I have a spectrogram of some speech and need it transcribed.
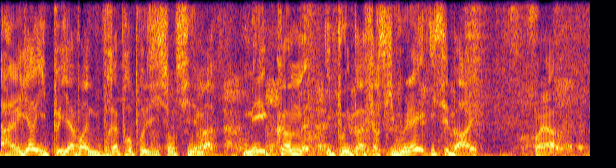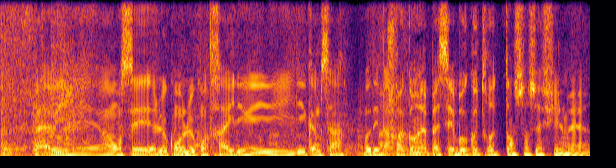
à la rigueur, il peut y avoir une vraie proposition de cinéma. Mais comme il pouvait pas faire ce qu'il voulait, il s'est barré. Voilà. Bah oui, mais on sait, le, con- le contrat, il est, il est comme ça au Je départ. crois qu'on a passé beaucoup trop de temps sur ce film. hein.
